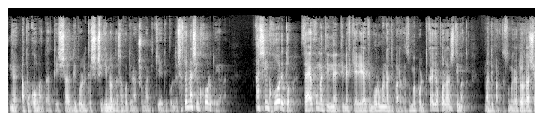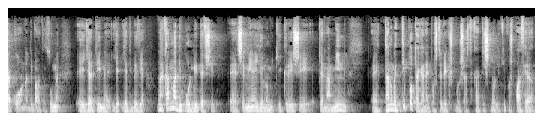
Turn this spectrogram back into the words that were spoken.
ε, από κόμματα της αντιπολίτευσης, ξεκινώντας από την αξιωματική αντιπολίτευση. Αυτό είναι ασυγχώρητο για μένα ασυγχώρητο. Θα έχουμε την, την ευκαιρία και μπορούμε να αντιπαρατεθούμε πολιτικά για πολλά ζητήματα. Να αντιπαρατεθούμε για το εργασιακό, να αντιπαρατεθούμε ε, για, την, ε, για, για, την παιδεία. Να κάνουμε αντιπολίτευση ε, σε μια υγειονομική κρίση και να μην ε, κάνουμε τίποτα για να υποστηρίξουμε ουσιαστικά τη συνολική προσπάθεια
